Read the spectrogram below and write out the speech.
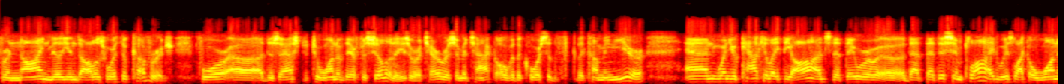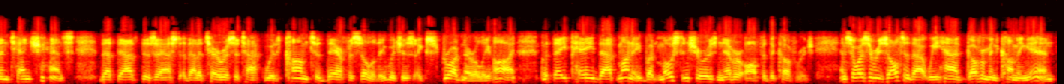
for nine million dollars worth of coverage for uh, a disaster to one of their facilities or a terrorism attack over the course of the, the coming year. And when you calculate the odds that they were uh, that that this implied was like a one in ten chance that that disaster that a terrorist attack would come to their facility, which is extraordinarily high. But they paid that money. But most insurers never offered the coverage, and so as a result of that, we had government coming in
